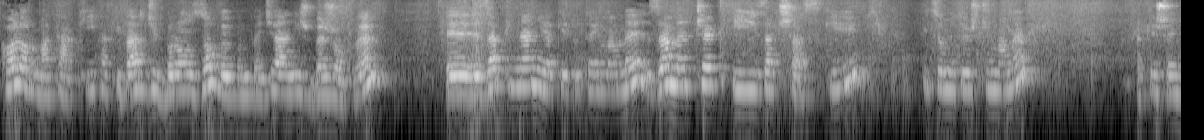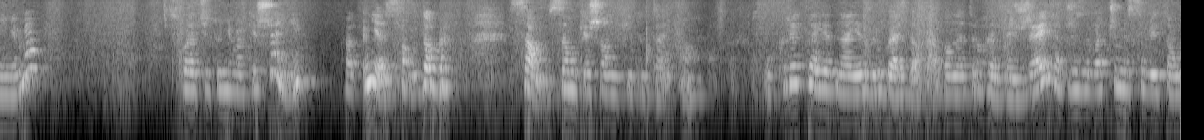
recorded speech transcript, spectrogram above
Kolor ma taki, taki bardziej brązowy, bym powiedziała, niż beżowy. Y, Zapinanie, jakie tutaj mamy, zameczek i zatrzaski. I co my tu jeszcze mamy? A kieszeni nie ma? Słuchajcie, tu nie ma kieszeni. Nie, są, dobra. Są, są kieszonki tutaj, o. Ukryte, jedna jest, druga jest dobra, bo one trochę wyżej. Także zobaczymy sobie tą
